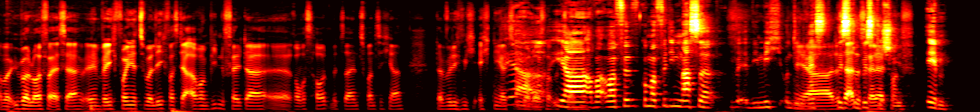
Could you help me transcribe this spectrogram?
Aber Überläufer ist ja, wenn ich vorhin jetzt überlege, was der Aaron Bienenfeld da äh, raushaut mit seinen 20 Jahren, da würde ich mich echt nie als ja, Überläufer bezeichnen. Ja, aber, aber für, guck mal, für die Masse wie mich und den ja, Rest bist, ja du, bist du schon. Eben.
